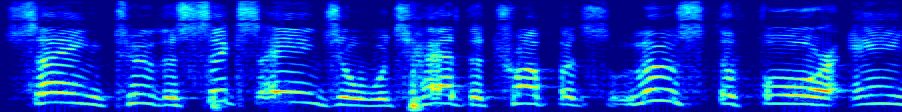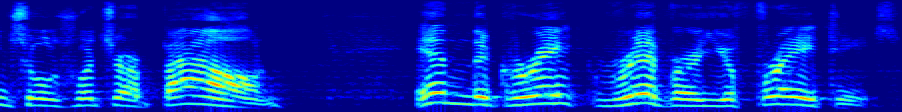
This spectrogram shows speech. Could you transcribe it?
saying to the sixth angel which had the trumpets, Loose the four angels which are bound in the great river Euphrates.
